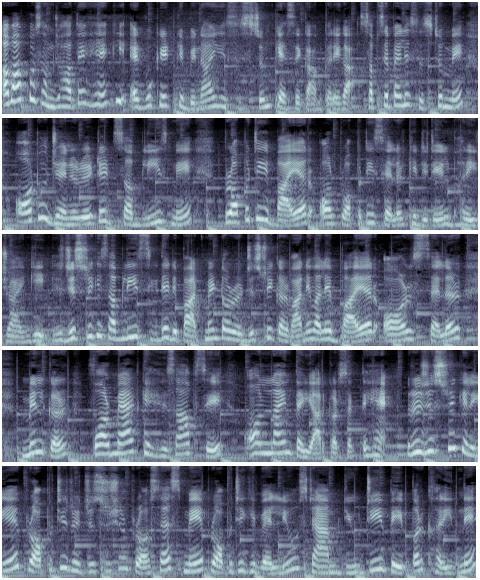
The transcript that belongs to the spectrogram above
अब आपको समझाते हैं कि एडवोकेट के बिना ये सिस्टम कैसे काम करेगा। सबसे पहले सिस्टम में ऑटो जेनरेटेड सबलीज में प्रॉपर्टी बायर और प्रॉपर्टी सेलर की डिटेल भरी जाएँगी। रजिस्ट्री की सबलीज सीधे डिपार्टमेंट और रजिस्ट्री करवाने वाले बायर और सेलर मिलकर फॉर्मेट के हिसाब से ऑनलाइन तैयार कर सकते हैं। रजिस्ट्री के लिए प्रॉपर्टी रजिस्ट्रेशन प्रोसेस में प्रॉपर्टी की वैल्यू स्टैम्प ड्यूटी पेपर खरीदने,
